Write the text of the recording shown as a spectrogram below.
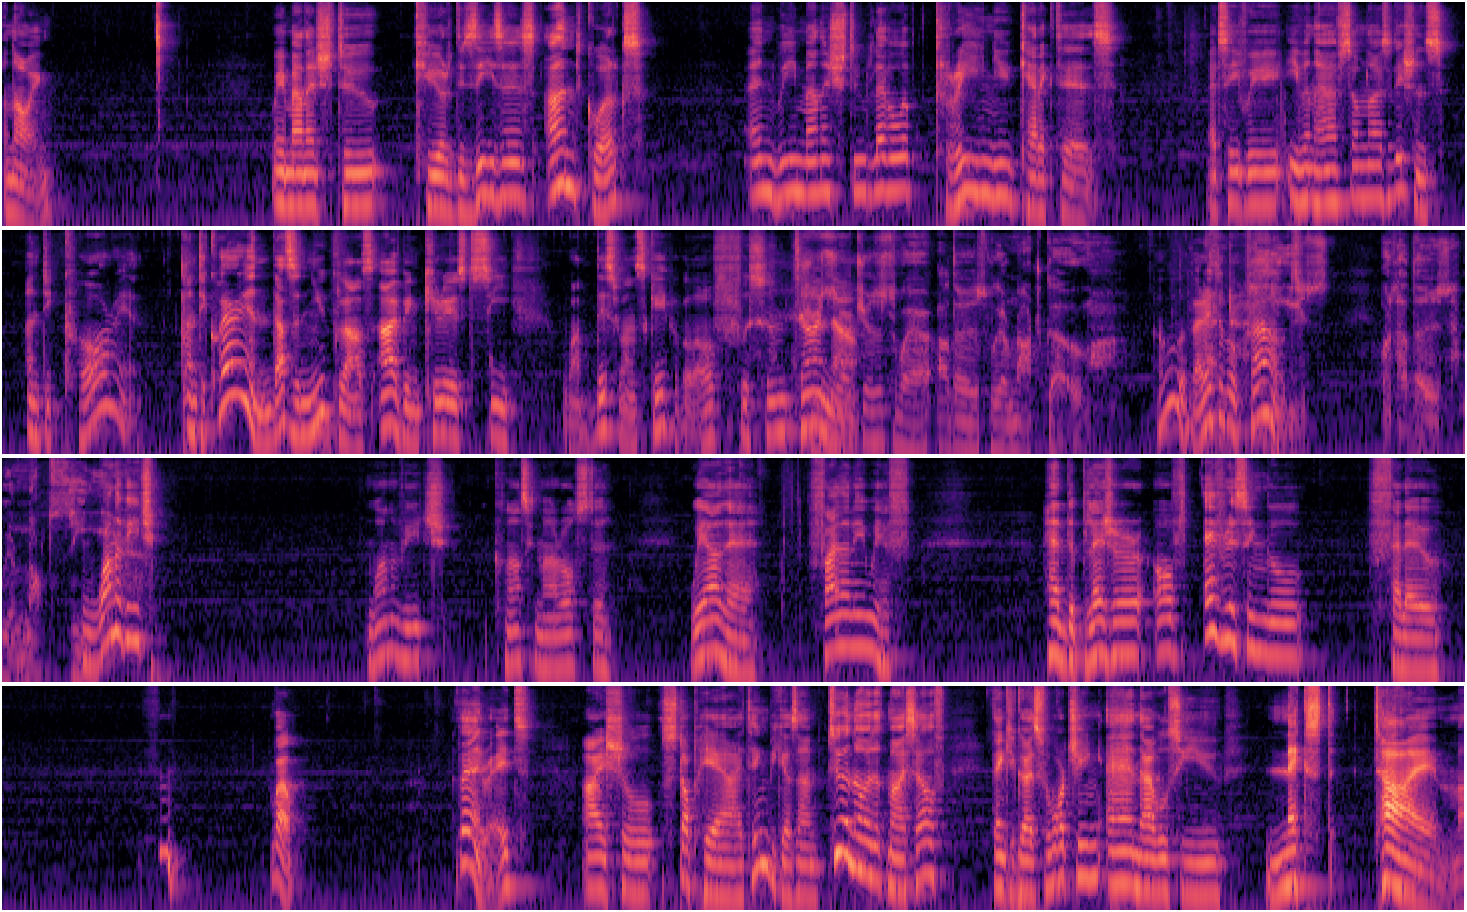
annoying. We managed to cure diseases and quirks, and we managed to level up three new characters. Let's see if we even have some nice additions. Antiquarian. Antiquarian, that's a new class. I've been curious to see what this one's capable of for some time now. Searches where others will not go. Oh, a veritable crowd. Sees what others will not see. One of each. One of each class in my roster. We are there. Finally, we have had the pleasure of every single fellow. Well, at any rate, I shall stop here, I think, because I'm too annoyed at myself. Thank you guys for watching, and I will see you next time.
